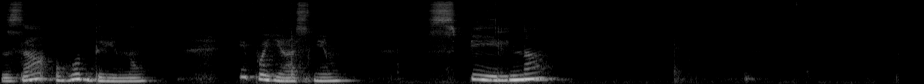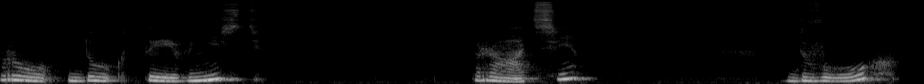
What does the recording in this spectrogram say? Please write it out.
за годину. І пояснюємо. Спільна продуктивність праці двох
